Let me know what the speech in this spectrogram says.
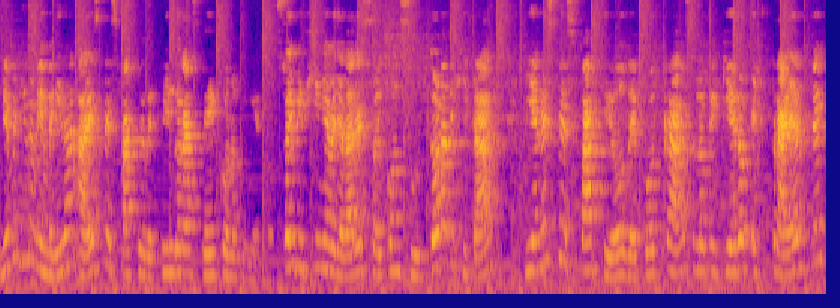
Bienvenido, bienvenida a este espacio de píldoras de conocimiento. Soy Virginia Valladares, soy consultora digital y en este espacio de podcast lo que quiero es traerte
